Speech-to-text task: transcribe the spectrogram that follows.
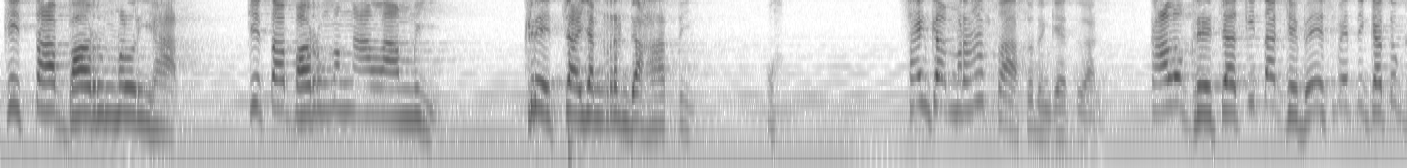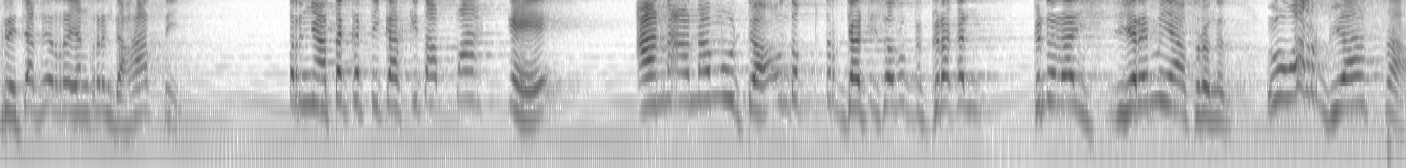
Kita baru melihat. Kita baru mengalami gereja yang rendah hati. Oh, saya nggak merasa sudah kayak Tuhan. Kalau gereja kita GBSP 3 itu gereja yang rendah hati. Ternyata ketika kita pakai anak-anak muda untuk terjadi suatu kegerakan generasi Yeremia luar biasa.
